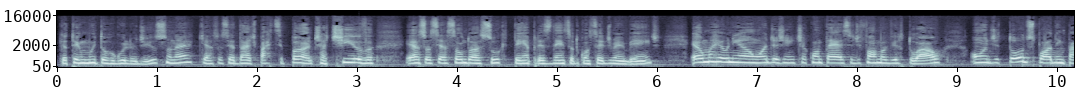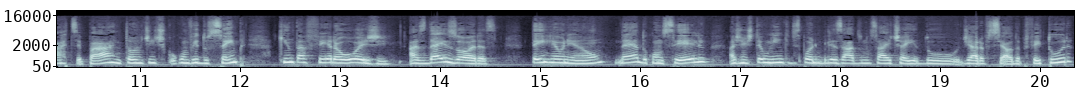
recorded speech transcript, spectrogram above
que eu tenho muito orgulho disso, né? Que é a sociedade participante, ativa, é a Associação do Açúcar, que tem a presidência do Conselho de Meio Ambiente. É uma reunião onde a gente acontece de forma virtual, onde todos podem participar, então a gente convido sempre. Quinta-feira, hoje, às 10 horas, tem reunião né, do Conselho. A gente tem um link disponibilizado no site aí do Diário Oficial da Prefeitura.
